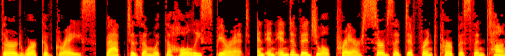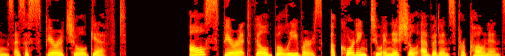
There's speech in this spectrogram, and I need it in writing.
third work of grace, baptism with the Holy Spirit, and in individual prayer serves a different purpose than tongues as a spiritual gift. All Spirit-filled believers, according to initial evidence proponents,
